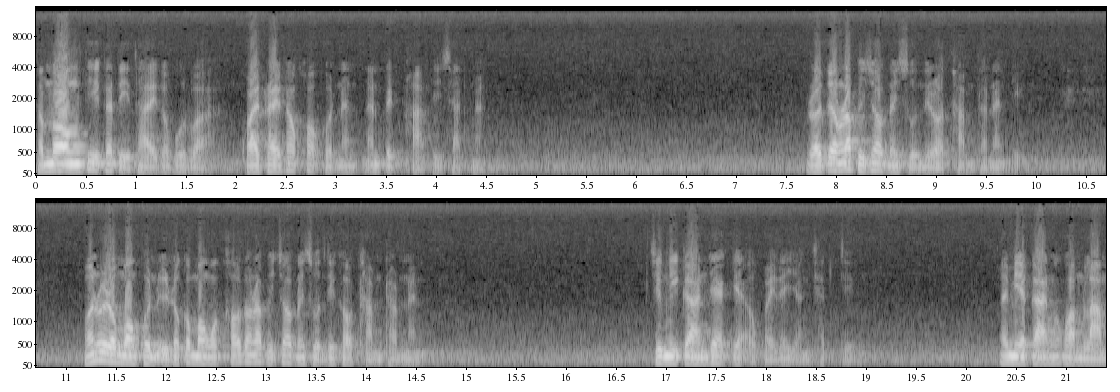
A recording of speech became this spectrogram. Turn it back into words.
ทำนองที่กติไทยก็พูดว่าควายใครเข้าข้อคนนั้น นั้นเป็นภาพที่ชัดมาก เราจะรับผิดชอบในส่วนที่เราทำเท่านั้นเองเพราะเรามองคนอื่น เราก็มองว่าเขาต้องรับผิดชอบในส่วนที่เขาทำเท่านั้น จึงมีการแยกแยะออกไปได้อย่างชัดเจนไม่มีอาการของความลาม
